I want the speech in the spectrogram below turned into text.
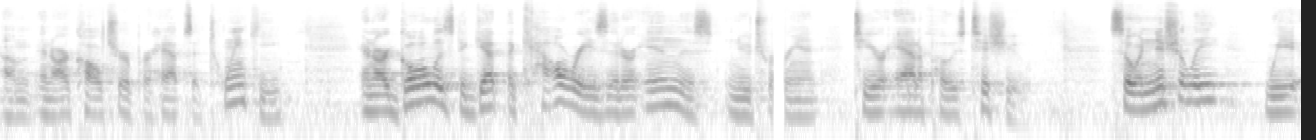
um, in our culture perhaps a Twinkie, and our goal is to get the calories that are in this nutrient to your adipose tissue. So initially, we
